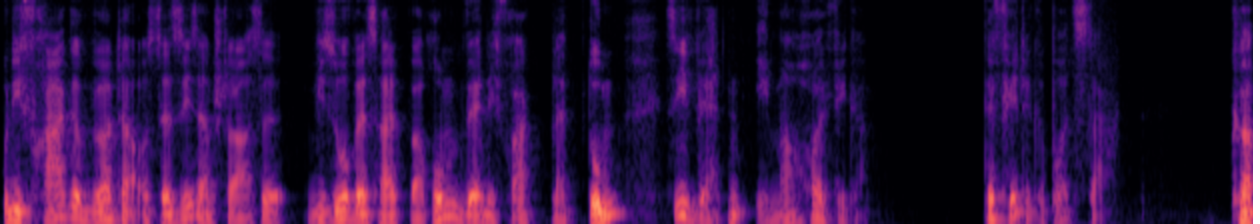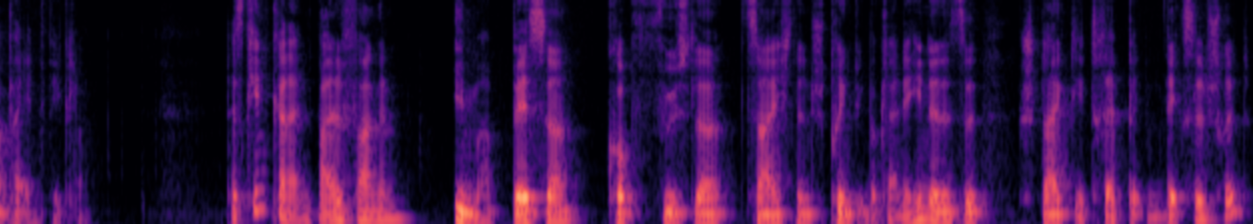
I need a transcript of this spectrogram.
und die Fragewörter aus der Sesamstraße, wieso, weshalb, warum, wer nicht fragt, bleibt dumm, sie werden immer häufiger. Der vierte Geburtstag. Körperentwicklung. Das Kind kann einen Ball fangen, immer besser, Kopffüßler zeichnen, springt über kleine Hindernisse, steigt die Treppe im Wechselschritt,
